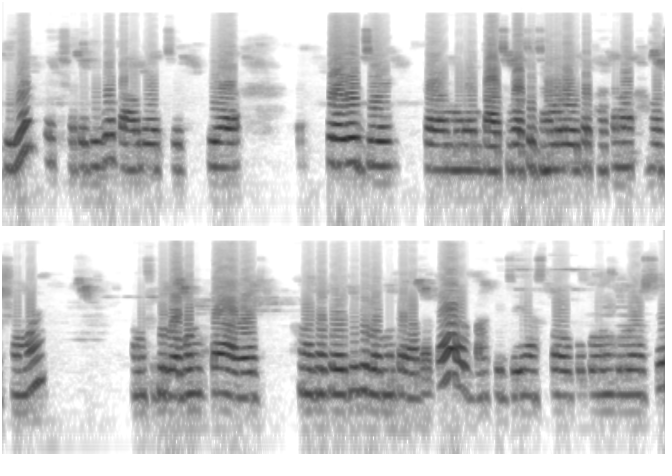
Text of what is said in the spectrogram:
দিয়ে একসাথে দিব। তাহলে হচ্ছে পরে যে মানে বাজ বাজে ঝামেলা ওটা থাকে না খাওয়ার সময় আমি শুধু লবণটা আর আলাদা করে দিব, লবণটা আলাদাটা আর বাকি যে আস্তা উপকরণগুলো আছে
